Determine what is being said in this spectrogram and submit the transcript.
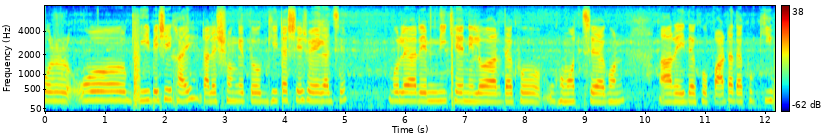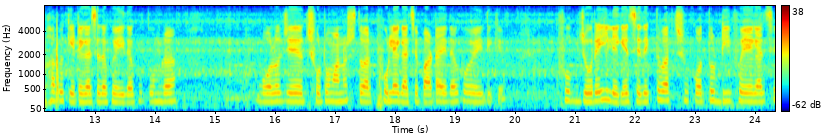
ওর, ও ঘি বেশি খায় ডালের সঙ্গে, তো ঘিটা শেষ হয়ে গেছে। বলে আর এমনি খেয়ে নিল, আর দেখো ঘুমোচ্ছে এখন। আর এই দেখো, পাটা দেখো কীভাবে কেটে গেছে, দেখো এই দেখো, তোমরা বলো যে ছোট মানুষ তো আর ফুলে গেছে পাটা, এই দেখো এইদিকে। খুব জোরেই লেগেছে, দেখতে পাচ্ছ কত ডিপ হয়ে গেছে।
